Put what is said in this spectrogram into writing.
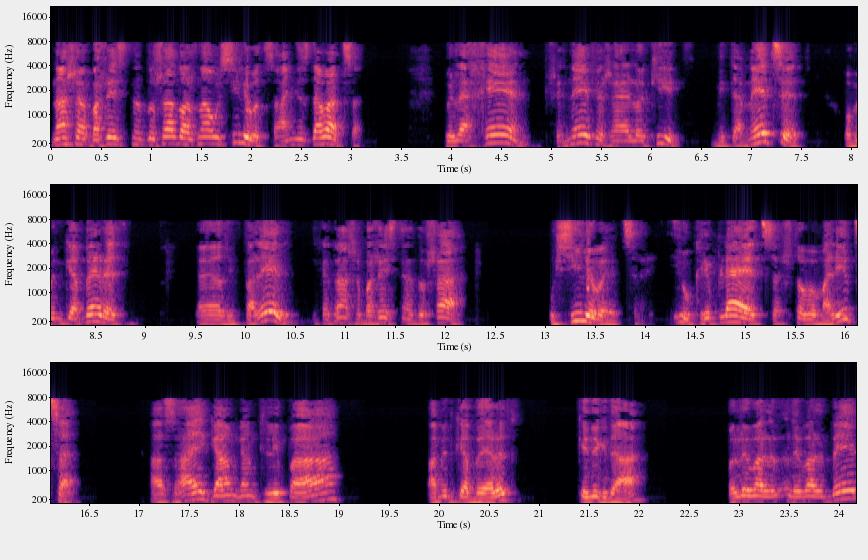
наша божественная душа должна усиливаться, а не сдаваться. ולכן כשנפש האלוקית מתאמצת או מתגברת להתפלל, когда наша божественная душа усиливается и укрепляется, чтобы молиться, азай гам гам клипа המתגברת כנגדה, לבלבל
